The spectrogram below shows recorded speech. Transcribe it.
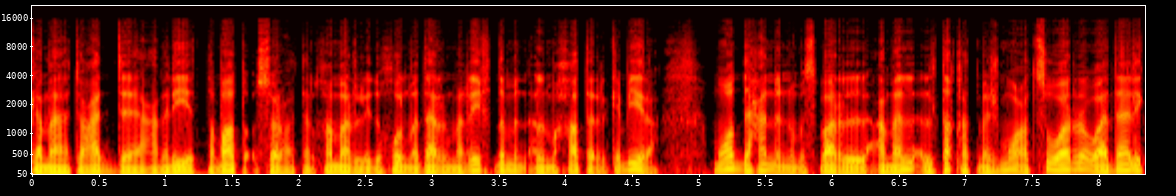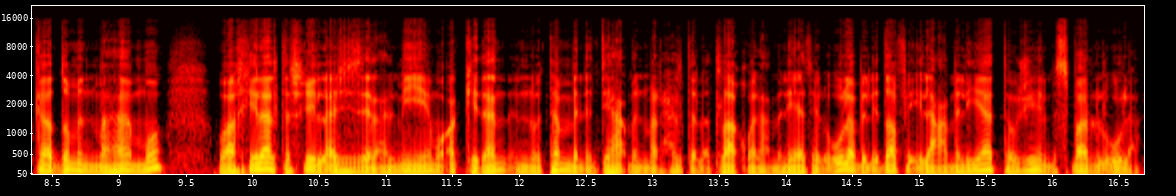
كما تعد عملية تباطؤ سرعة القمر لدخول مدار المريخ ضمن المخاطر الكبيرة. موضحا أن مسبار الأمل التقط مجموعة صور وذلك ضمن مهامه وخلال تشغيل الأجهزة العلمية مؤكدا أنه تم الانتهاء من مرحلة الإطلاق والعمليات الأولى بالإضافة إلى عمليات توجيه المسبار الأولى.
